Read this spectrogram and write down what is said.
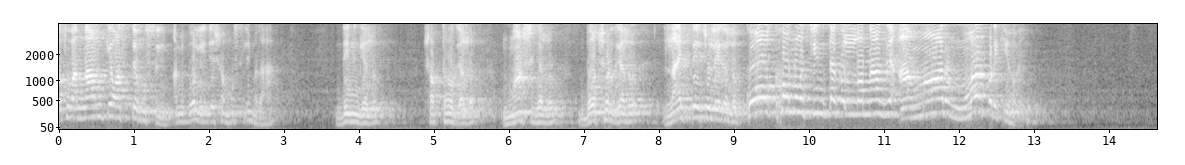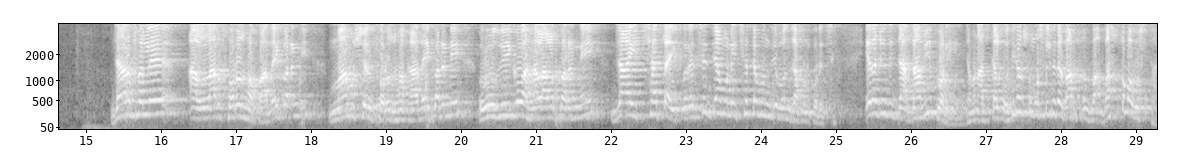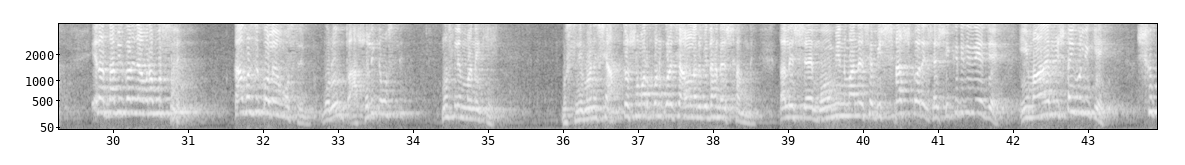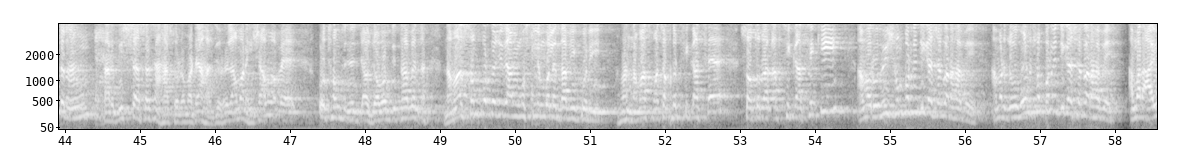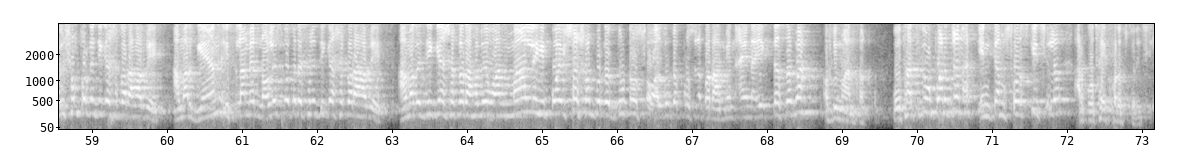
অথবা নামকে অস্তে মুসলিম। আমি বলি যে সব মুসলিমরা দিন গেল, সপ্তাহ গেল, মাস গেল, বছর গেল লাইফ লাইফটাই চলে গেল। কখনো চিন্তা করল না যে আমার মরার পরে কি হবে? যার ফলে আল্লাহর ফরজ হক আদায় করেনি, মানুষের ফরজ হক আদায় করেনি, রুজিকেও হালাল করেনি, যা ইচ্ছা তাই করেছে, যেমন ইচ্ছা তেমন জীবন যাপন করেছে। এরা যদি দাবি করে, যেমন আজকাল অধিকাংশ মুসলিমদের বাস্তব অবস্থা এরা দাবি করে যে আমরা মুসলিম। কাগজে কলে মুসলিম। বলুন তো, আসলে কি মুসলিম? মুসলিম মানে কি? মুসলিম মানে সে আত্মসমর্পণ করেছে আল্লাহর বিধানের সামনে। তাহলে সে মমিন মানে সে বিশ্বাস করে, সে স্বীকৃতি দিয়েছে। ইমানের বিষয়গুলি কি? সুতরাং তার বিশ্বাস আছে হাসর মাঠে হাজির হইলে আমার হিসাব হবে। প্রথম জবাব দিতে হবে না। নামাজ সম্পর্কে যদি আমি মুসলিম বলে দাবি করি, আমার নামাজ পাঁচক ঠিক আছে শত টাকা ঠিক আছে কি? আমার রুহি সম্পর্কে জিজ্ঞাসা করা হবে, আমার যৌবন সম্পর্কে জিজ্ঞাসা করা হবে, আমার আয়ু সম্পর্কে জিজ্ঞাসা করা হবে, আমার জ্ঞান, ইসলামের নলেজ কতটা ছিল জিজ্ঞাসা করা হবে আমাকে জিজ্ঞাসা করা হবে, ওয়ান মালহি পয়সা সম্পর্কে দুটো সওয়াল, দুটো প্রশ্ন করা হবে আইনা ইকতাসাবা অফ মান কোথা থেকে উপার্জন আর ইনকাম সোর্স কি ছিল আর কোথায় খরচ করেছিল?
